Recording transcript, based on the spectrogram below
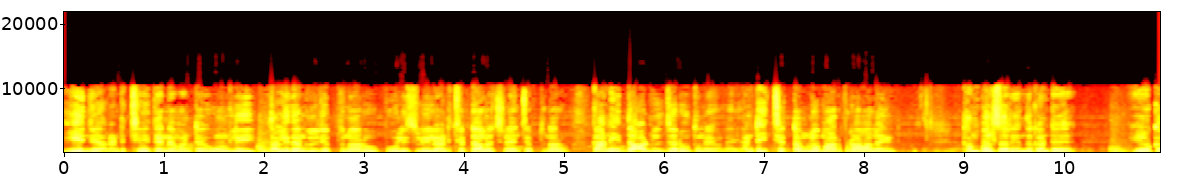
ఏం చేయాలి? అంటే చైతన్యం అంటే ఓన్లీ తల్లిదండ్రులు చెప్తున్నారు పోలీసులు ఇలాంటి చట్టాలు వచ్చినాయని చెప్తున్నారు. కానీ దాడులు జరుగుతూనే ఉన్నాయి. అంటే ఈ చట్టంలో మార్పు రావాలా ఏంటి? కంపల్సరీ. ఎందుకంటే ఈ యొక్క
